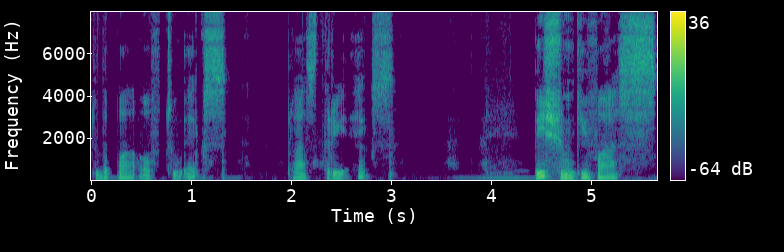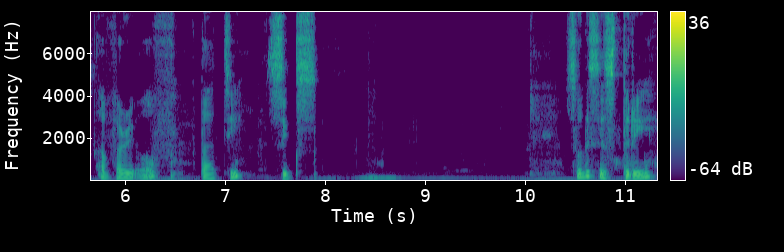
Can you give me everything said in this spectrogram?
to the power of 2x plus 3x. This should give us a value of 36. So this is 3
